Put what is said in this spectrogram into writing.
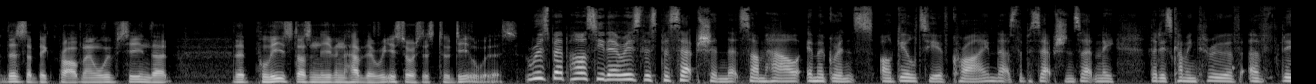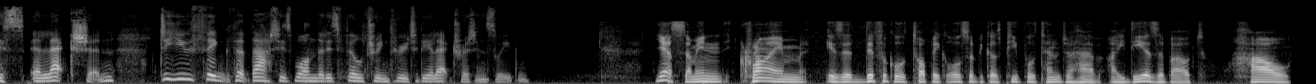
this is a big problem. And we've seen that the police doesn't even have the resources to deal with this. Rouzbeh Parsi, there is this perception that somehow immigrants are guilty of crime. That's the perception, certainly, that is coming through of, of this election. Do you think that that is one that is filtering through to the electorate in Sweden? Yes, I mean, crime is a difficult topic also because people tend to have ideas about how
